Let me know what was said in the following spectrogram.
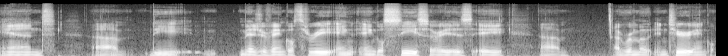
and um, the measure of angle 3, ang angle C, sorry, is a, um, a remote interior angle.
